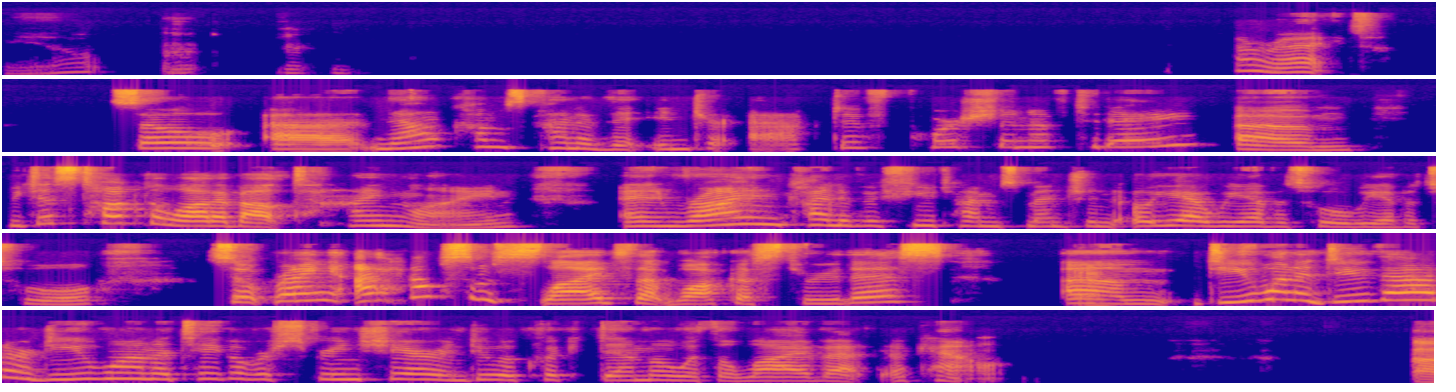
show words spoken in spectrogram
yep. All right. So uh, now comes kind of the interactive portion of today. Um, we just talked a lot about timeline and ryan kind of a few times mentioned oh yeah we have a tool we have a tool. So ryan i have some slides that walk us through this. Yeah. um, do you want to do that or do you want to take over screen share and do a quick demo with a live account? Uh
